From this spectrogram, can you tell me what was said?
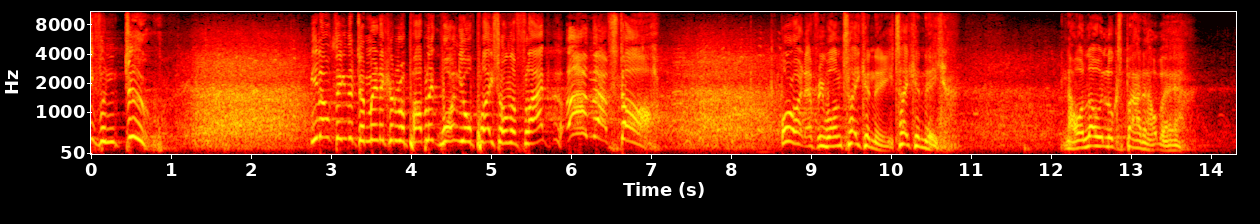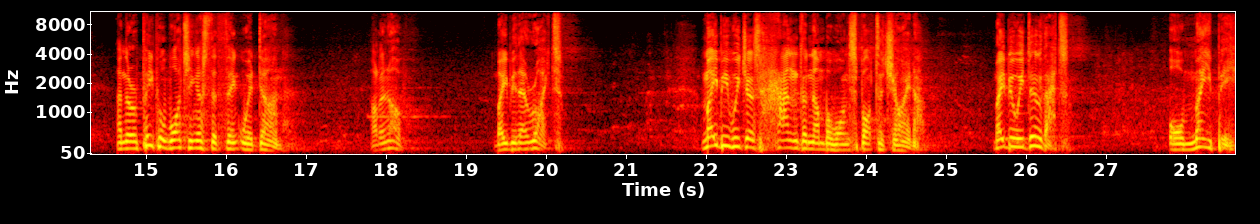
even do? You don't think the Dominican Republic won your place on the flag? Earn that star! All right, everyone, take a knee, take a knee. Now, know it looks bad out there, and there are people watching us that think we're done. I don't know. Maybe they're right. Maybe we just hand the number one spot to China. Maybe we do that. Or maybe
